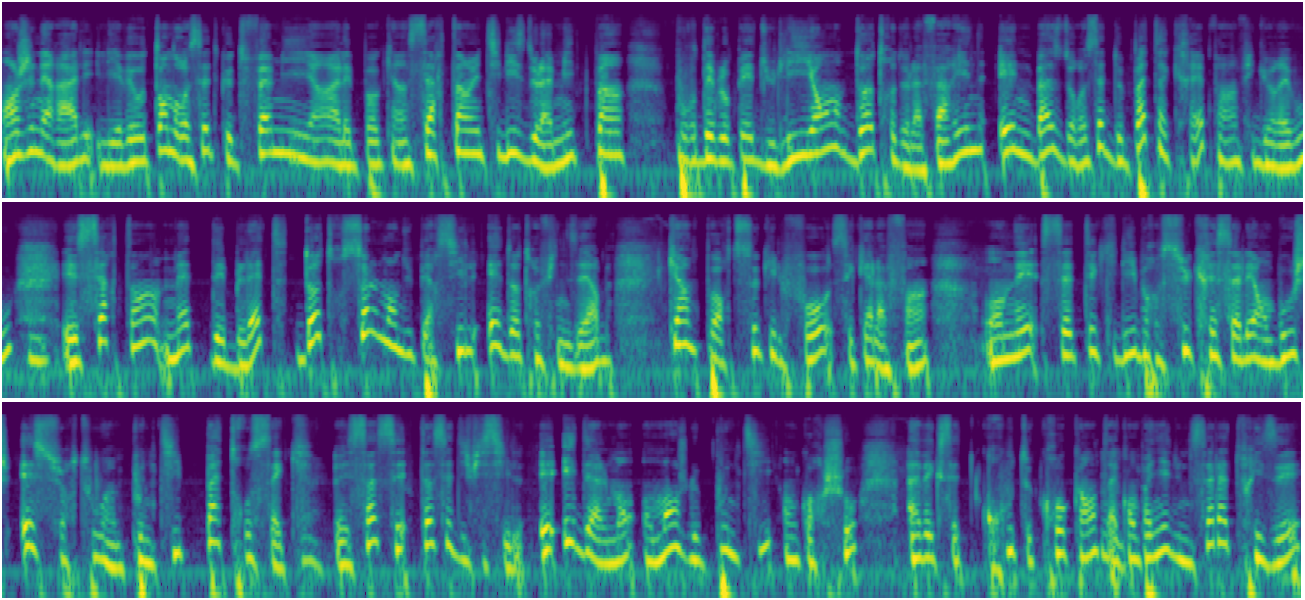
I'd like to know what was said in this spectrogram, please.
En général, il y avait autant de recettes que de familles hein, à l'époque. Hein. Certains utilisent de la mie de pain pour développer du liant, d'autres de la farine et une base de recettes de pâte à crêpes, figurez-vous. Mm. Et certains mettent des blettes, d'autres seulement du persil et d'autres fines herbes. Qu'importe ce qu'il faut, c'est qu'à la fin, on ait cet équilibre sucré-salé en bouche et surtout un punti pas trop sec. Et ça, c'est assez difficile. Et idéalement, on mange le punti encore chaud avec cette croûte croquante mm. accompagnée d'une salade frisée.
